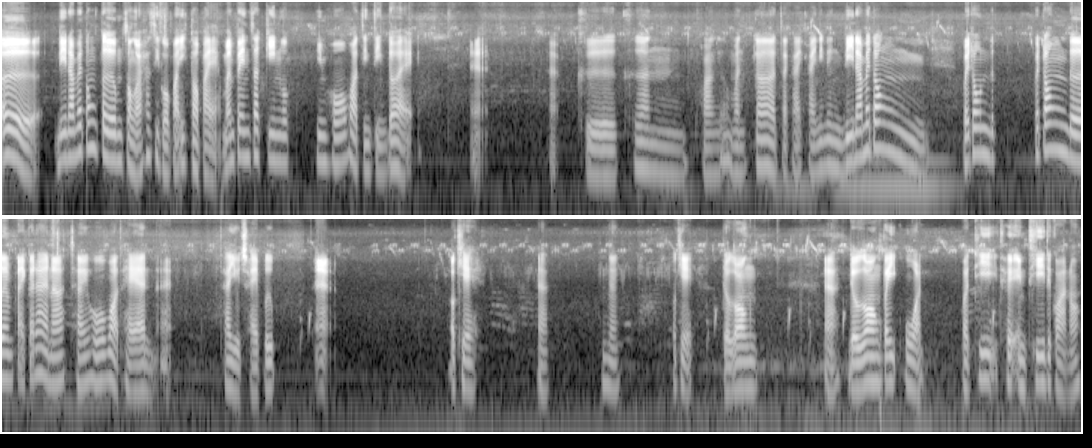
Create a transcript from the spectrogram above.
เออ ดีนะไม่ต้องเติม 250กว่าบาทอีกต่อไปอะมันเป็นสกินกินโพบอร์ดจริง ๆ ด้วยอะอะคือเคลื่อนความเร็วมันก็จะคล้ายๆนิดนึง ดีนะไม่ต้อง ไม่ต้องไม่ต้องเดินไปก็ได้นะ ใช้โฮบอร์ดแทนอะถ้าอยู่ใช้ปุ๊บอะโอเคอะนะโอเค เดี๋ยวลองอะเดี๋ยวลองไปอวดอวดที่เธอเอ็นทีดีกว่าเนาะ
